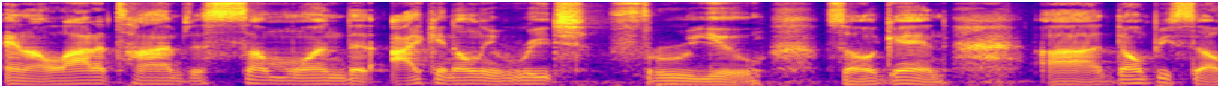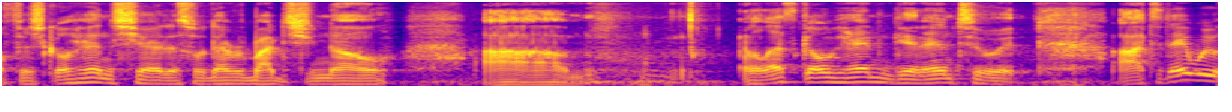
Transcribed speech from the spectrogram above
and a lot of times it's someone that I can only reach through you. So again, uh, don't be selfish. Go ahead and share this with everybody that you know. Um, and let's go ahead and get into it. Uh, today, we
